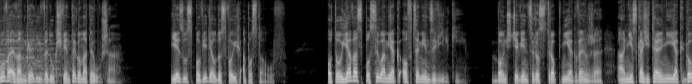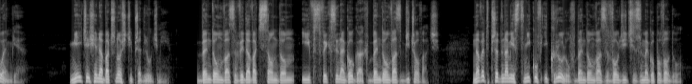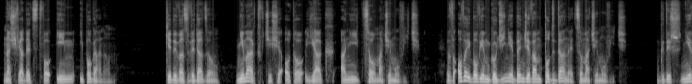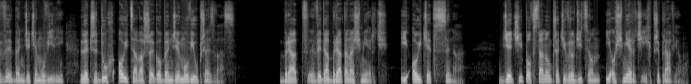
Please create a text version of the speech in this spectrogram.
Słowa Ewangelii według świętego Mateusza. Jezus powiedział do swoich apostołów: Oto ja was posyłam jak owce między wilki. Bądźcie więc roztropni jak węże, a nieskazitelni jak gołębie. Miejcie się na baczności przed ludźmi. Będą was wydawać sądom i w swych synagogach będą was biczować. Nawet przed namiestników i królów będą was wodzić z mego powodu, na świadectwo im i poganom. Kiedy was wydadzą, nie martwcie się o to, jak ani co macie mówić. W owej bowiem godzinie będzie wam poddane, co macie mówić. Gdyż nie wy będziecie mówili, lecz duch Ojca waszego będzie mówił przez was. Brat wyda brata na śmierć i ojciec syna. Dzieci powstaną przeciw rodzicom i o śmierć ich przyprawią.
